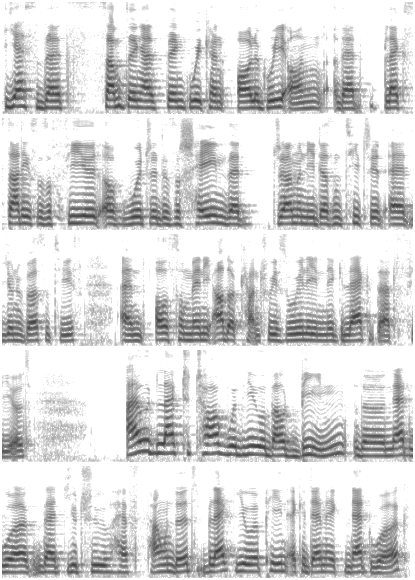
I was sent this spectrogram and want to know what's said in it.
Yes, that's something I think we can all agree on that Black Studies is a field of which it is a shame that Germany doesn't teach it at universities, and also many other countries really neglect that field. I would like to talk with you about BEAN, the network that you two have founded, Black European Academic Network.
